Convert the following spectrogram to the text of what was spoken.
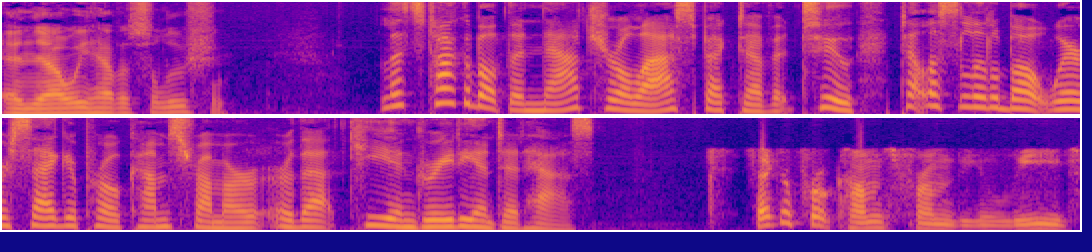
And now we have a solution. Let's talk about the natural aspect of it too. Tell us a little about where SagaPro comes from or, or that key ingredient it has. SagaPro comes from the leaves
